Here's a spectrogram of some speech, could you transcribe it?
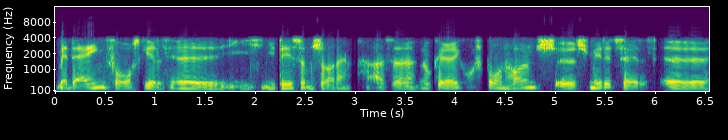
Men der er ingen forskel øh, i, i det som sådan. Altså, nu kan jeg ikke huske Bornholms øh, smittetal, øh,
